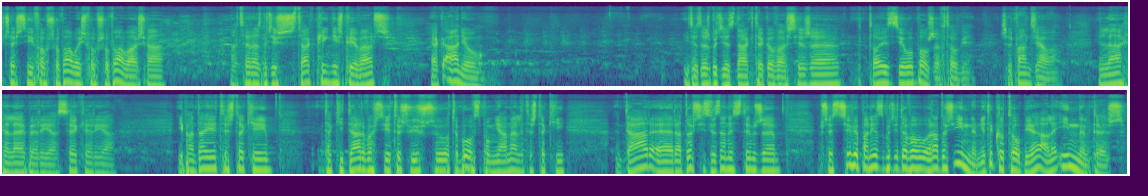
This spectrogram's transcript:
wcześniej fałszowałeś, fałszowałaś, a, a teraz będziesz tak pięknie śpiewać, jak anioł. I to też będzie znak tego właśnie, że to jest dzieło Boże w Tobie, że Pan działa. Eleberia, sekeria. I Pan daje też taki taki dar, właściwie też już o tym było wspomniane, ale też taki dar e, radości związany z tym, że przez Ciebie Pan Jezus będzie dawał radość innym, nie tylko Tobie, ale innym też.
